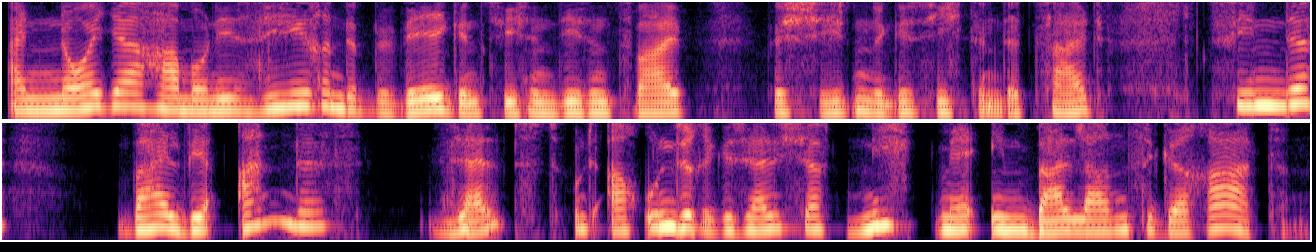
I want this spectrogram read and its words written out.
ein neuer harmonisierender Bewegen zwischen diesen zwei verschiedenen Gesichten der Zeit finde, weil wir anders selbst und auch unsere Gesellschaft nicht mehr in Balance geraten.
